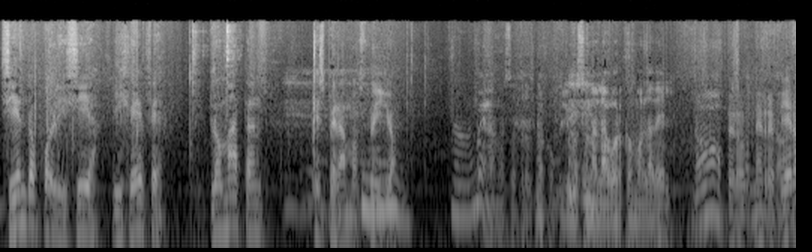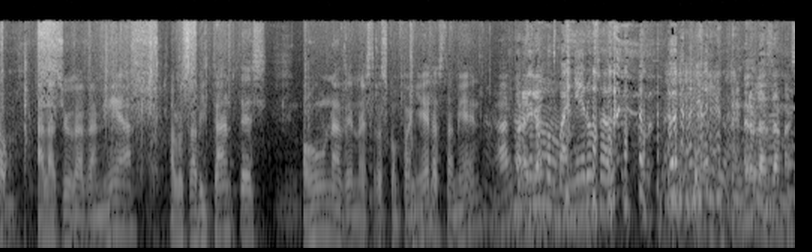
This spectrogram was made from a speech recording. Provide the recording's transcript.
siendo policía y jefe, lo matan, ¿qué esperamos tú y yo? Bueno, nosotros no cumplimos una labor como la de él. No, pero me refiero a la ciudadanía, a los habitantes, o una de nuestras compañeras también. Ah, ¿Por qué no compañeros? Primero las damas.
